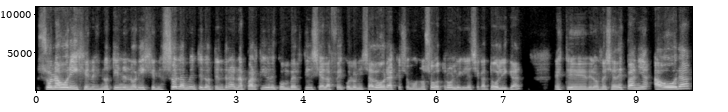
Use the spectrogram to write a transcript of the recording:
son aborígenes, no tienen orígenes, solamente lo tendrán a partir de convertirse a la fe colonizadora, que somos nosotros, la Iglesia Católica, este, de los reyes de España, ahora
